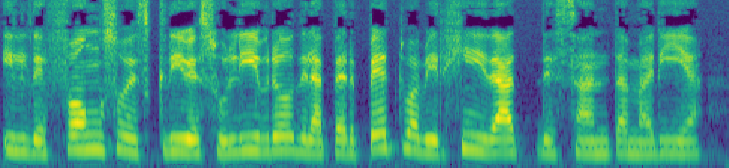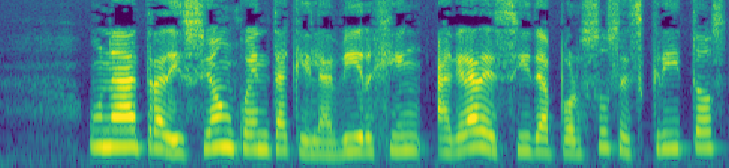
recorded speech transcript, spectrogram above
Ildefonso escribe su libro de la perpetua virginidad de Santa María. Una tradición cuenta que la Virgen, agradecida por sus escritos,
